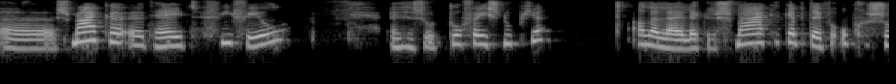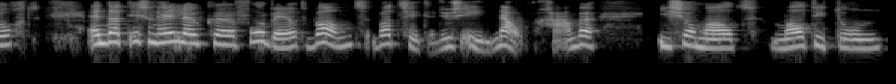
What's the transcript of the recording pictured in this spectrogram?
uh, smaken. Het heet Viveel. Het is een soort toffee snoepje. Allerlei lekkere smaken. Ik heb het even opgezocht. En dat is een heel leuk voorbeeld, want wat zit er dus in? Nou, gaan we. Isomalt, maltiton,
